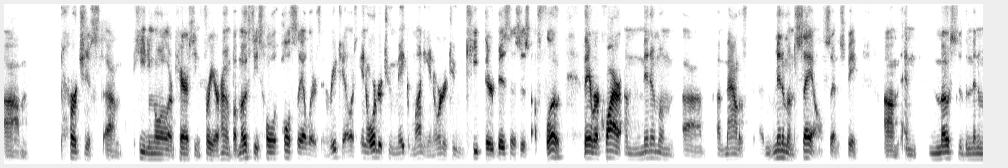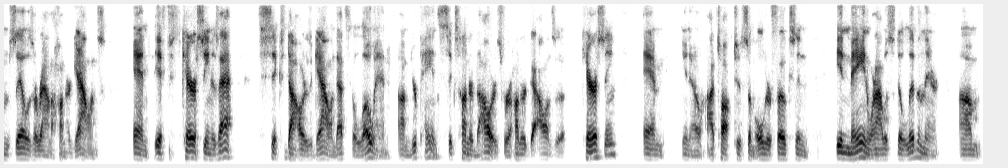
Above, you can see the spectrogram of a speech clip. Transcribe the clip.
um, purchased um, heating oil or kerosene for your home. But most of these whole, wholesalers and retailers, in order to make money, in order to keep their businesses afloat, they require a minimum uh, amount of minimum sale, so to speak. Um, and most of the minimum sale is around 100 gallons. And if kerosene is at six dollars a gallon. That's the low end. Um, you're paying six hundred dollars for hundred gallons of kerosene. And you know, I talked to some older folks in in Maine when I was still living there. Um,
